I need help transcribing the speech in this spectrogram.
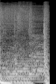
Stop.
